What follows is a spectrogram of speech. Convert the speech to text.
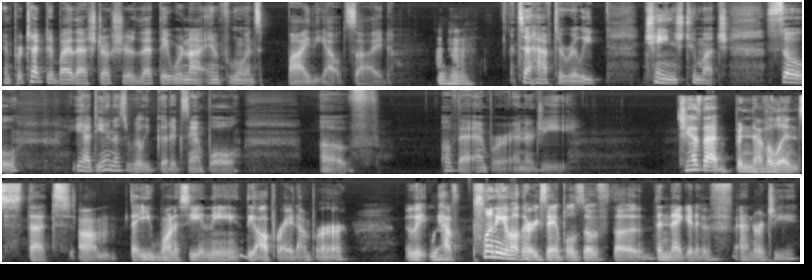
and protected by that structure that they were not influenced by the outside hmm to have to really change too much. So, yeah, Deanna's a really good example of of that emperor energy. She has that benevolence that, um, that you want to see in the, the upright emperor. We, we have plenty of other examples of the, the negative energy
